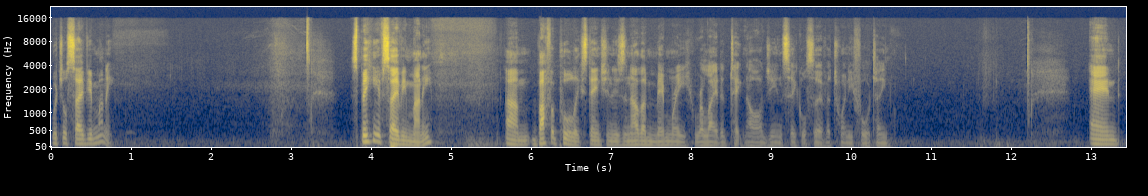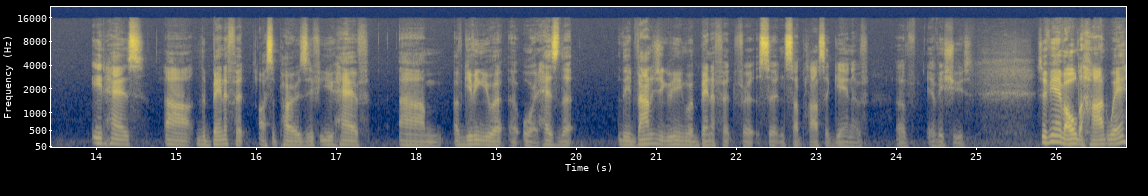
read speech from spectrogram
which will save you money. Speaking of saving money, um, buffer pool extension is another memory-related technology in SQL Server 2014. And it has uh, the benefit, I suppose, if you have um, of giving you a, or it has the the advantage of giving you a benefit for a certain subclass again of, of, of issues. So if you have older hardware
